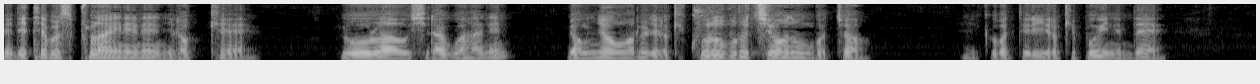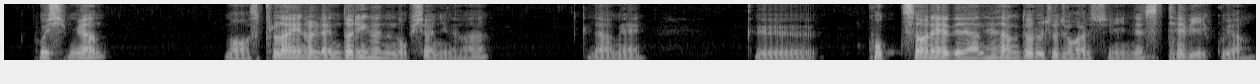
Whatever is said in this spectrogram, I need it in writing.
editable spline에는 이렇게 rollout이라고 하는 명령어를 이렇게 그룹으로 지어 놓은 거죠. 예, 그것들이 이렇게 보이는데 보시면 뭐 spline을 렌더링하는 옵션이나 그 다음에 그 곡선에 대한 해상도를 조정할 수 있는 스텝이 있고요.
